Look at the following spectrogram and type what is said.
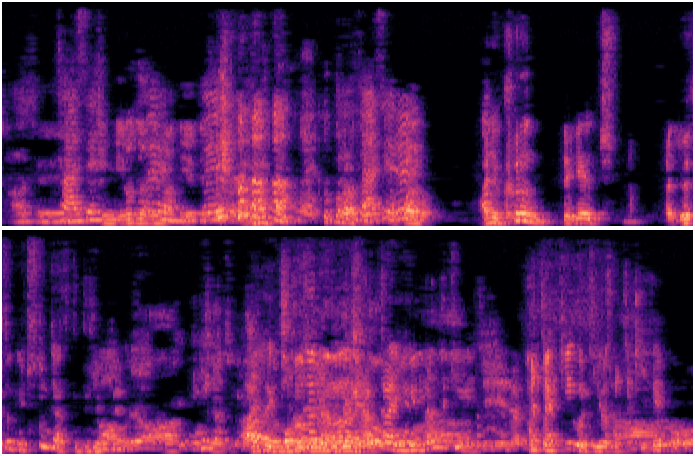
자세. 자세. 지금 이런 자세면 네. 안 되겠네. 네. 똑바로. 자세를 똑바로. 아니, 그런 되게 주- 아주 열성적인 추종자 같은 아, 느낌인데. 그래요? 아, 이거 어디가 지금. 아, 마이크는 지도자는 데가 약간. 이런, 이런 아. 느낌이지. 팔짱 끼고 뒤로 살짝 아. 기대고.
